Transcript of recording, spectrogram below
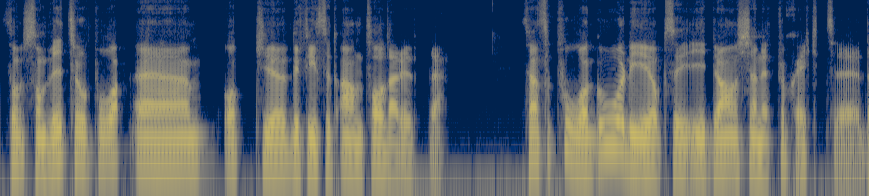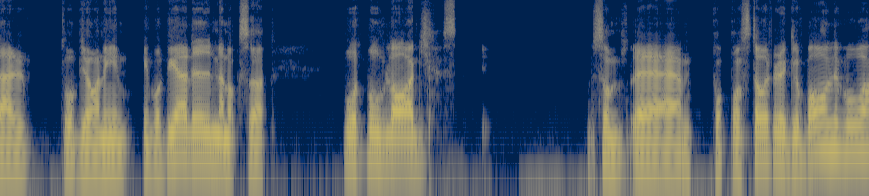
som, som vi tror på eh, och eh, det finns ett antal där ute. Sen så pågår det ju också i branschen ett projekt eh, där då Björn är involverad i, men också vårt bolag som eh, på, på en större global nivå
